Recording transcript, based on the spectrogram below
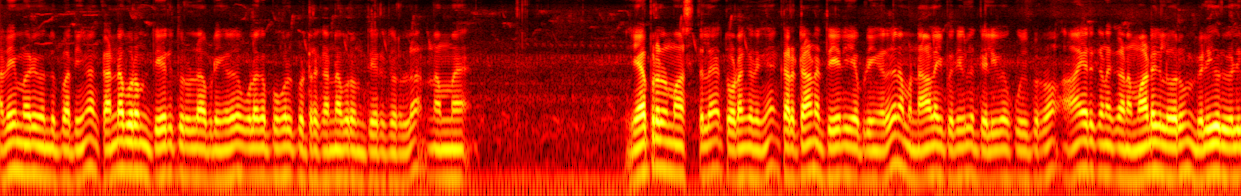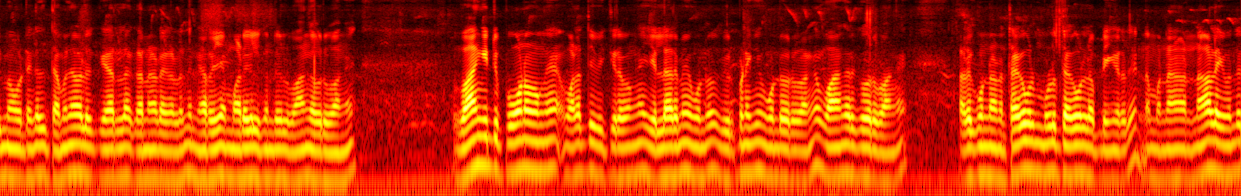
அதே மாதிரி வந்து பார்த்திங்கன்னா கண்ணபுரம் தேர் திருவிழா அப்படிங்கிறது உலக புகழ்பெற்ற கண்ணபுரம் தேர் திருவிழா நம்ம ஏப்ரல் மாதத்தில் தொடங்குதுங்க. கரெக்டான தேதி அப்படிங்கிறது நம்ம நாளை பதிவில் தெளிவாக குறிப்பிட்றோம். ஆயிரக்கணக்கான மாடுகள் வரும். வெளியூர் வெளி மாவட்டங்கள் தமிழ்நாடு கேரளா கர்நாடகாவிலேருந்து நிறைய மாடுகள் கன்றுகள் வாங்க வருவாங்க. வாங்கிட்டு போனவங்க வளர்த்து விற்கிறவங்க எல்லாருமே கொண்டு வந்து விற்பனைக்கும் கொண்டு வருவாங்க வாங்குறதுக்கு வருவாங்க. அதுக்கு உண்டான தகவல் முழு தகவல் அப்படிங்கிறது நம்ம நா நாளை வந்து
